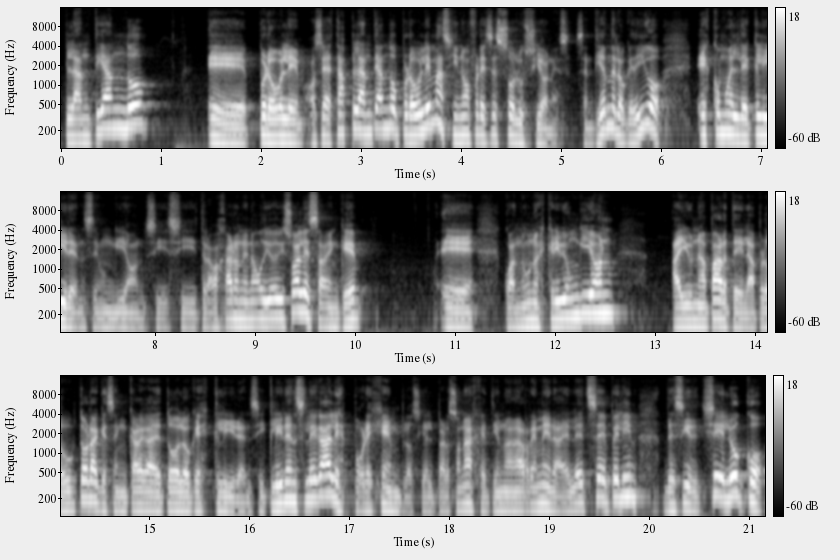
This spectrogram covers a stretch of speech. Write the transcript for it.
planteando eh, problemas. O sea, estás planteando problemas y no ofreces soluciones. ¿Se entiende lo que digo? Es como el de clearance en un guion. Si, si trabajaron en audiovisuales, saben que eh, cuando uno escribe un guion, hay una parte de la productora que se encarga de todo lo que es clearance. Y clearance legal es, por ejemplo, si el personaje tiene una remera de Led Zeppelin, decir, che, loco,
